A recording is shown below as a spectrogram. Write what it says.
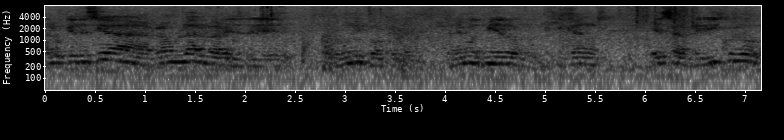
a lo que decía Raúl Álvarez lo único que tenemos miedo los mexicanos es al ridículo,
